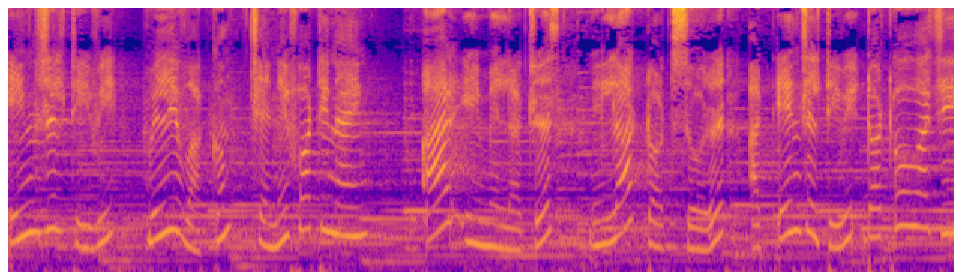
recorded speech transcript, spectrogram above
Angel TV Villivakkam Chennai forty nine or email address Nila dot சோறு at Angel TV dot O R G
